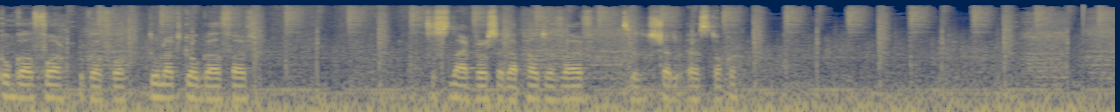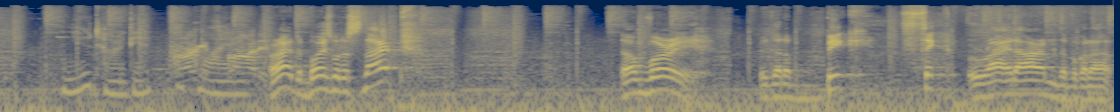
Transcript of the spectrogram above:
Go Gal 4, go Gal 4. Do not go Gal 5. It's a sniper set up Helter 5. It's a shadow, uh, stalker. New target acquired. Alright, the boys with a snipe. Don't worry. We got a big, thick right arm that we're gonna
